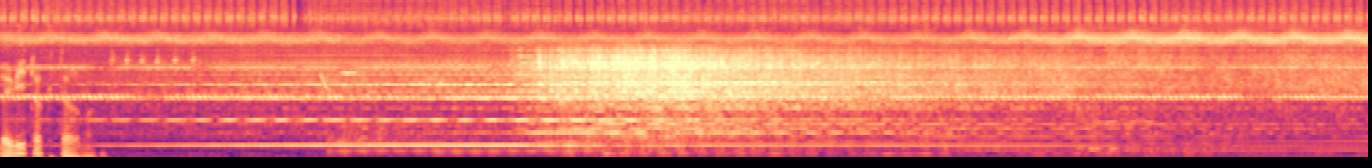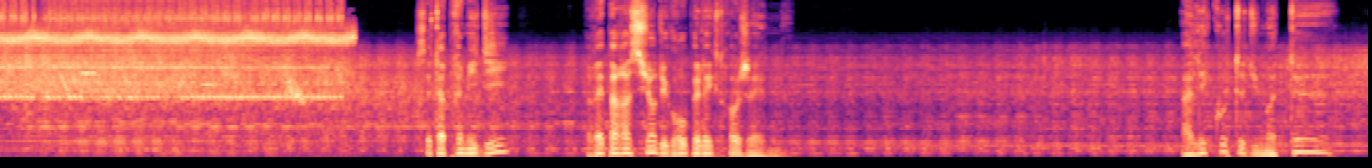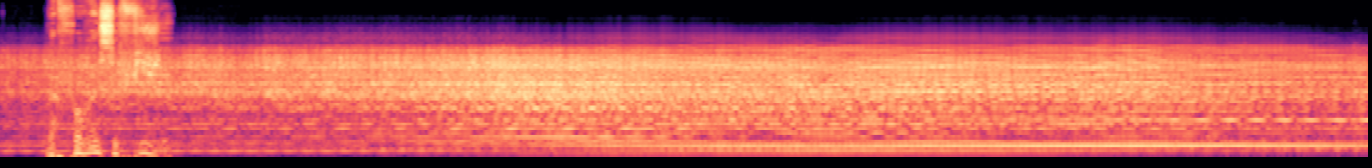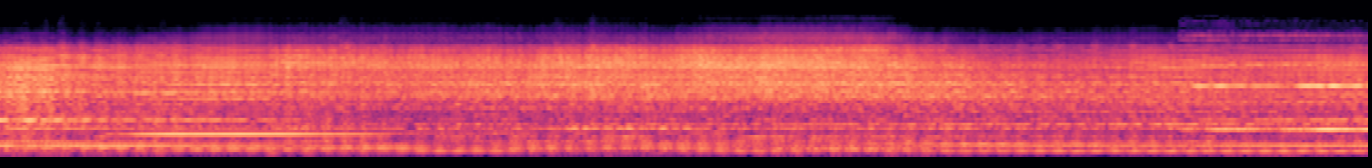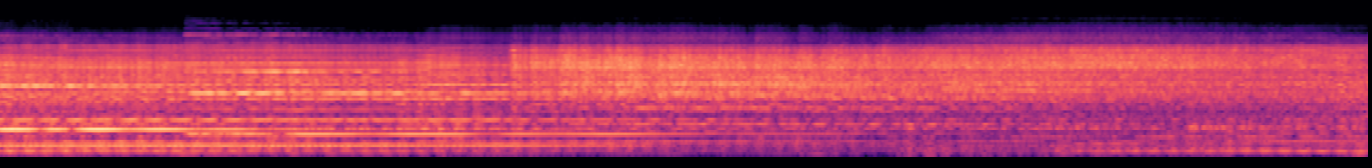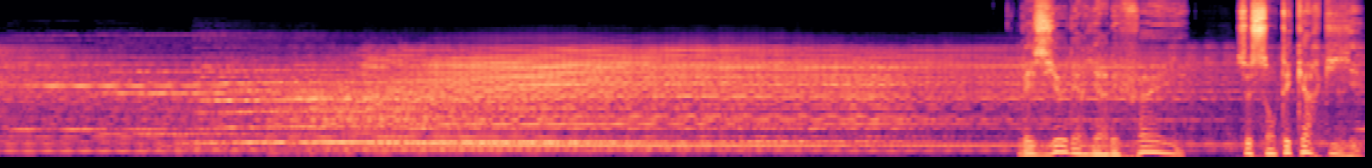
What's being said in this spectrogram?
le 8 octobre. Cet après-midi, réparation du groupe électrogène. À l'écoute du moteur, la forêt s'est figée. Les yeux derrière les feuilles se sont écarquillés.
